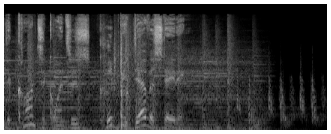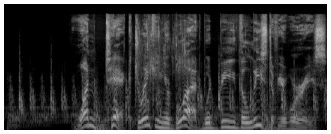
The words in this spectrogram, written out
the consequences could be devastating. One tick drinking your blood would be the least of your worries.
